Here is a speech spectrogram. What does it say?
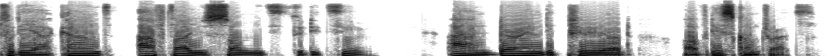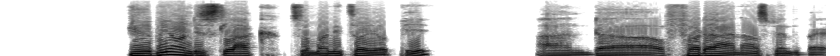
to the account after you submit to the team and during the period of this contract. You will be on the Slack to monitor your pay and uh, further announcement by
